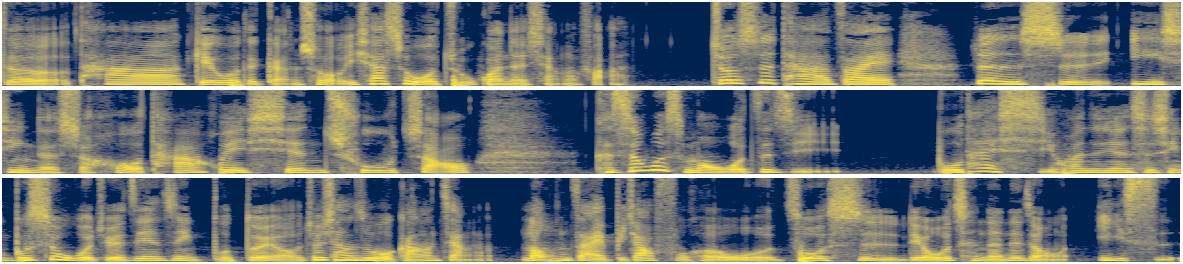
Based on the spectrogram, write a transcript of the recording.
得他给我的感受，以下是我主观的想法，就是他在认识异性的时候，他会先出招。可是为什么我自己不太喜欢这件事情？不是我觉得这件事情不对哦，就像是我刚刚讲，龙仔比较符合我做事流程的那种意思，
